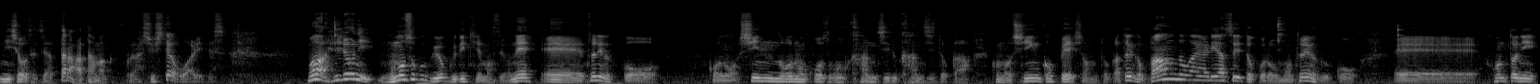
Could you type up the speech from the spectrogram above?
2小節やったら頭クラッシュして終わりです。まあ非常にものすごくよくできてますよね、えー、とにかくこうこの振動の構造を感じる感じとかこのシンコペーションとかとにかくバンドがやりやすいところをもうとにかくこう、えー、本当に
